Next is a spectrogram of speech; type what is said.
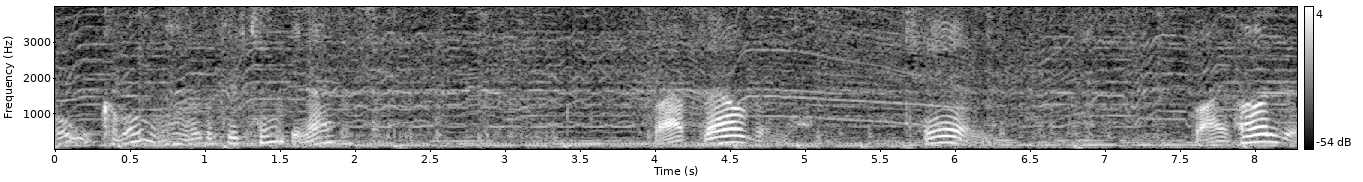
Oh, come on, another 15 would be nice. 5,000, 10, 500,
